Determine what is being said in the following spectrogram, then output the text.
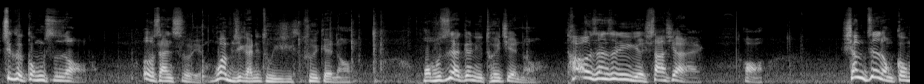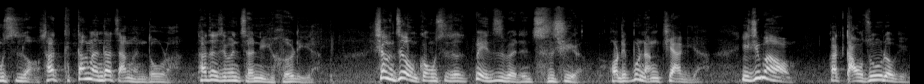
这个公司哦，二三四零，我不是给你推推荐哦，我不是在跟你推荐哦，它二三四零也杀下来哦。像这种公司哦，它当然它涨很多了，它在这边整理合理了。像这种公司就是被日本人吃去了，哦，你不能加你啊，已经嘛哦，它导出了去，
